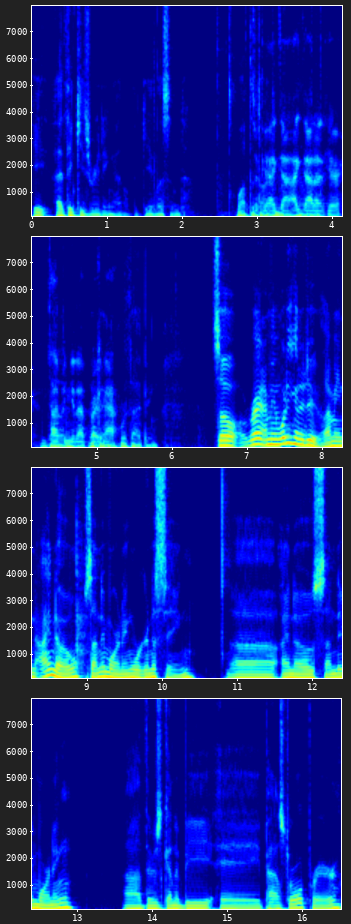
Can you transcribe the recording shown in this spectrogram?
He, I think he's reading. I don't think he listened. We'll have to It's okay, I got I got it here. You Typing it, up right Okay, now. We're typing. So, right, I mean, what are you going to do? I mean, I know Sunday morning we're going to sing. Uh, I know Sunday morning uh, there's going to be a pastoral prayer.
